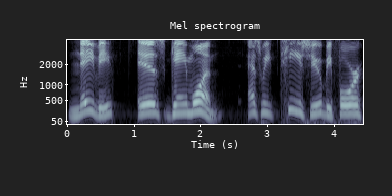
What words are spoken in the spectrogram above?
Navy is game one. As we teased you before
